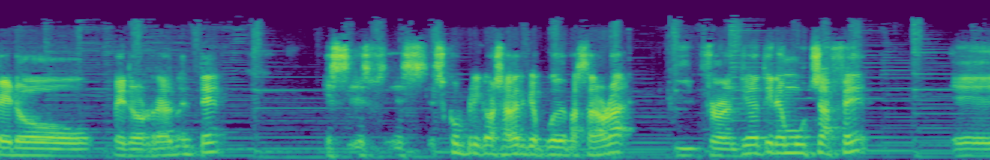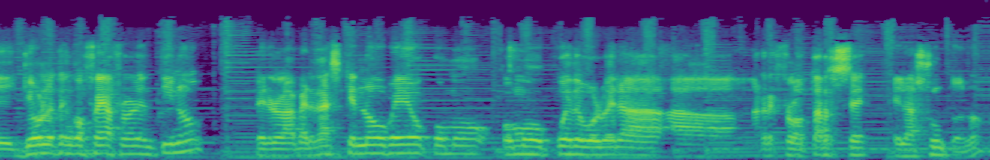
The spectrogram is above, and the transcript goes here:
pero, pero realmente es, es, es, complicado saber qué puede pasar ahora y Florentino tiene mucha fe eh, yo le tengo fe a Florentino, pero la verdad es que no veo cómo, cómo puede volver a, reflotarse el asunto. ¿no?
